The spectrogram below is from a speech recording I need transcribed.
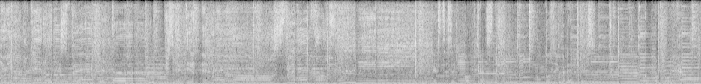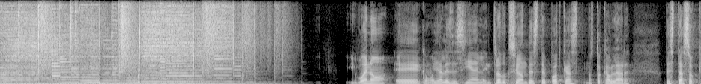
Yo ya no quiero despertar y sentirte lejos, lejos de mí. Este es el podcast Mundos Diferentes bueno, eh, como ya les decía en la introducción de este podcast, nos toca hablar de Estás OK.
